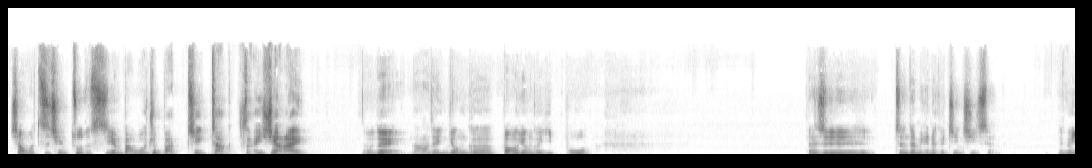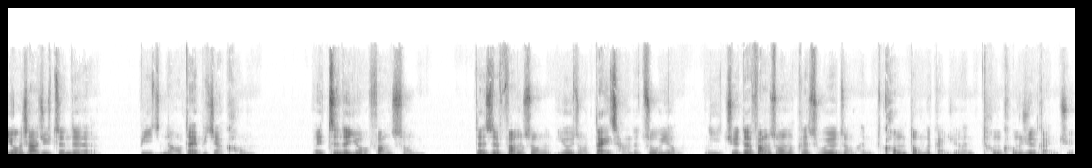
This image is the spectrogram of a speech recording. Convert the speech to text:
像我之前做的实验吧，我就把 TikTok 摘下来，对不对？然后再用个爆用个一波，但是真的没那个精气神，那个用下去真的比脑袋比较空，哎，真的有放松，但是放松有一种代偿的作用，你觉得放松，更是会有一种很空洞的感觉，很通空虚的感觉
